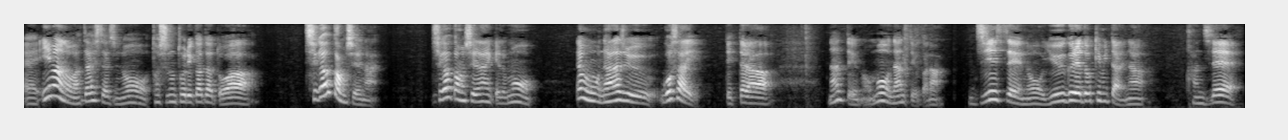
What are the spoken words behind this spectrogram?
えー、今の私たちの年の取り方とは違うかもしれない。違うかもしれないけども、でももう75歳って言ったら、なんていうの？もうなんていうかな。人生の夕暮れ時みたいな感じで、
